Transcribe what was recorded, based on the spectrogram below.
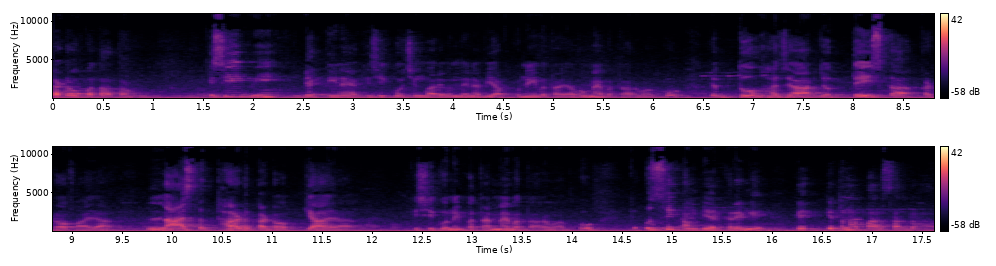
कट ऑफ़ बताता हूँ। किसी भी व्यक्ति ने या किसी कोचिंग वाले बंदे ने अभी आपको नहीं बताया होगा मैं बता रहा हूँ आपको कि 2000 जो 23 का कट ऑफ़ आया लास्ट थर्ड कट ऑफ़ क्या आया, किसी को नहीं पता, मैं बता रहा हूँ आपको कि उससे कंपेयर करेंगे कि कितना पार्सल रहा।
